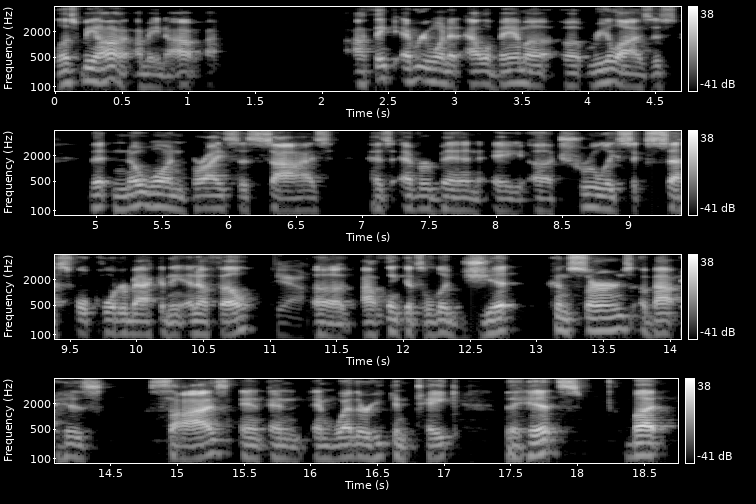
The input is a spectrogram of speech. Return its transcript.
let's be honest. I mean, I, I think everyone at Alabama uh, realizes that no one Bryce's size has ever been a, a truly successful quarterback in the NFL. Yeah, uh, I think it's legit concerns about his size and and and whether he can take the hits. But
